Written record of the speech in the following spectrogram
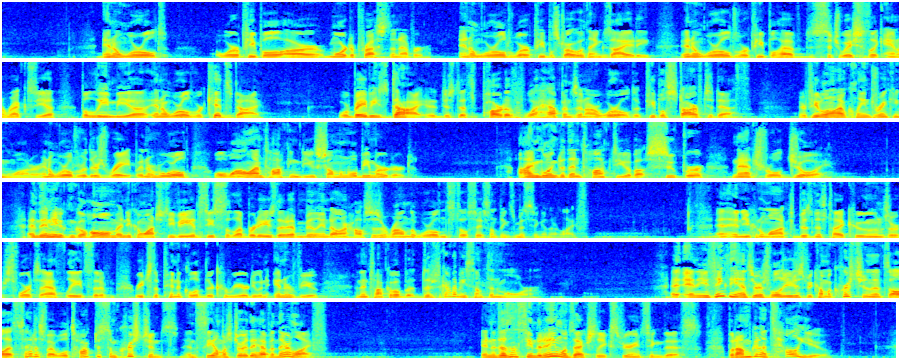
In a world where people are more depressed than ever, in a world where people struggle with anxiety, in a world where people have situations like anorexia, bulimia, in a world where kids die where babies die. It just that's part of what happens in our world. People starve to death. There are people who don't have clean drinking water. In a world where there's rape. In a world, well, while I'm talking to you, someone will be murdered. I'm going to then talk to you about supernatural joy. And then you can go home and you can watch TV and see celebrities that have million dollar houses around the world and still say something's missing in their life. And, and, you can watch business tycoons or sports athletes that have reached the pinnacle of their career do an interview and then talk about, but there's got to be something more. And, and you think the answer is, well, you just become a Christian and that's all that's satisfied. Well, talk to some Christians and see how much joy they have in their life. And it doesn't seem that anyone's actually experiencing this. But I'm going to tell you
